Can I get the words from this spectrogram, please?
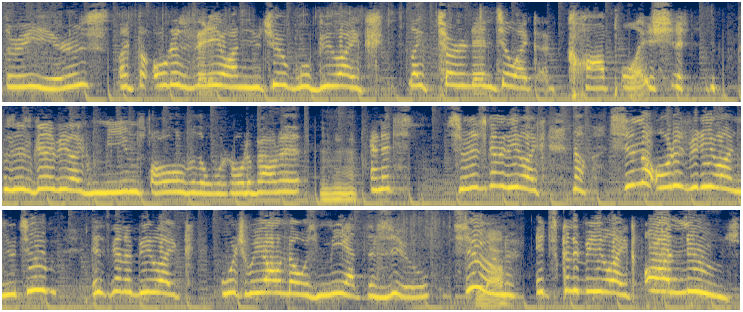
three years, like the oldest video on YouTube will be like, like turned into like a compilation. There's gonna be like memes all over the world about it. hmm And it's, soon it's gonna be like, no, soon the oldest video on YouTube is gonna be like, which we all know is me at the zoo. Soon, Yeah. it's gonna be like on news.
